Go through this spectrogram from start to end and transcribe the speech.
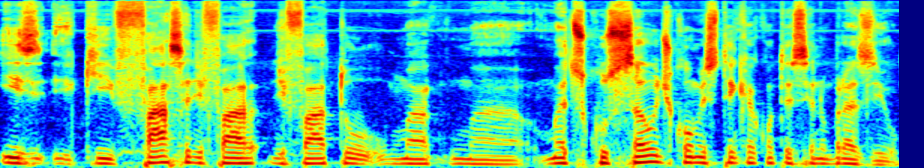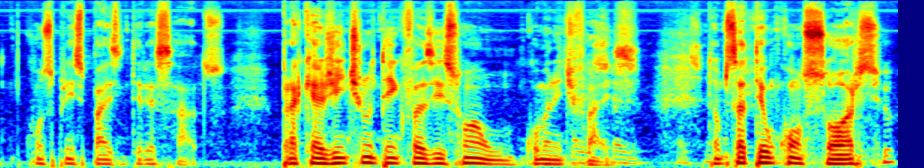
e que faça de, fa de fato uma, uma, uma discussão de como isso tem que acontecer no Brasil, com os principais interessados. Para que a gente não tenha que fazer isso um a um, como a gente É faz. aí, é. Então precisa ter um consórcio,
